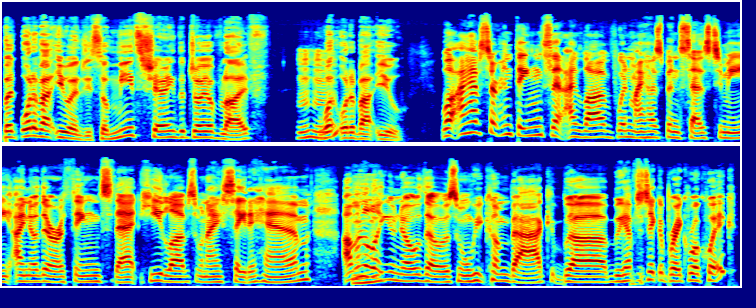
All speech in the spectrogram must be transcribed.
But what about you, Angie? So me, it's sharing the joy of life. What, what about you? Well, I have certain things that I love when my husband says to me. I know there are things that he loves when I say to him. I'm going to let you know those when we come back. Uh, we have to take a break real quick,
